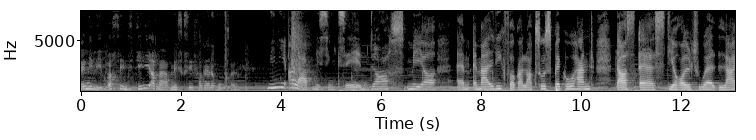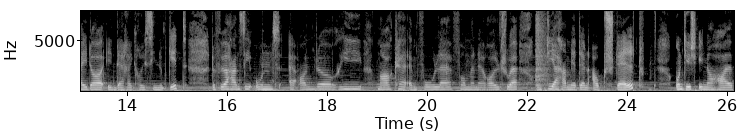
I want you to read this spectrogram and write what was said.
Emily, was sind deine Erlebnisse von dieser Woche? Meine Erlebnisse waren, dass wir ähm, eine Meldung von Galaxus bekommen haben, dass es die Rollschuhe leider in dieser Größe nicht gibt. Dafür haben sie uns eine andere Marke empfohlen von meinen Rollschuhen und die haben wir dann auch bestellt. Und die ist innerhalb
